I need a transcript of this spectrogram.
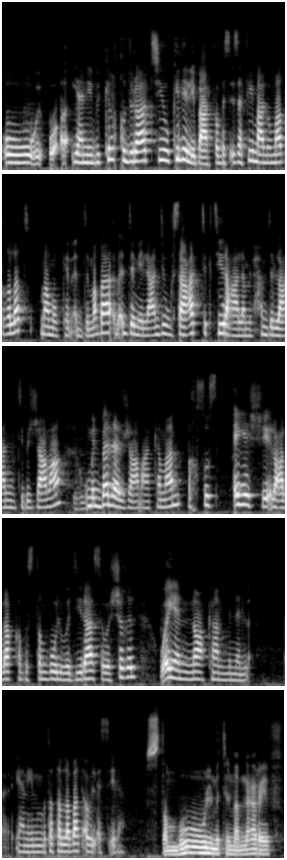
ويعني بكل قدراتي وكل اللي بعرفه بس إذا في معلومات غلط ما ممكن أقدمها. بقدم اللي عندي وساعدت كثير عالم الحمد لله عندي بالجامعة ومن برا الجامعة كمان بخصوص أي شيء له علاقة بإسطنبول والدراسه والشغل وأي نوع كان من ال يعني المتطلبات أو الأسئلة. إسطنبول مثل ما بنعرف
